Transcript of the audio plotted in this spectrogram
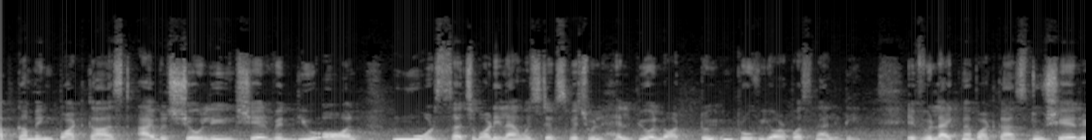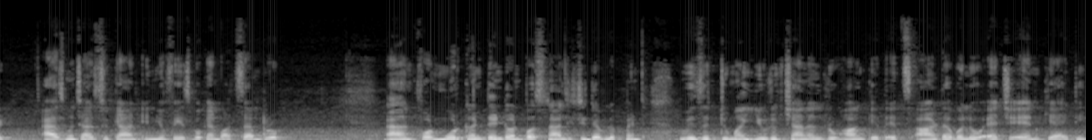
upcoming podcast i will surely share with you all more such body language tips which will help you a lot to improve your personality. If you like my podcast do share it as much as you can in your facebook and whatsapp group. And for more content on personality development visit to my youtube channel roohankit. It's r o h a n k i t.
